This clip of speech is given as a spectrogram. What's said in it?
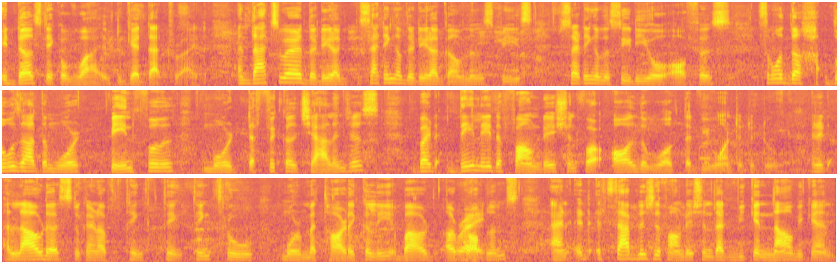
it does take a while to get that right. And that's where the data, setting up the data governance piece, setting up the CDO office, some of the, those are the more painful, more difficult challenges, but they lay the foundation for all the work that we wanted to do. And it allowed us to kind of think, think, think through more methodically about our Right. problems, and it established the foundation that we can now we can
